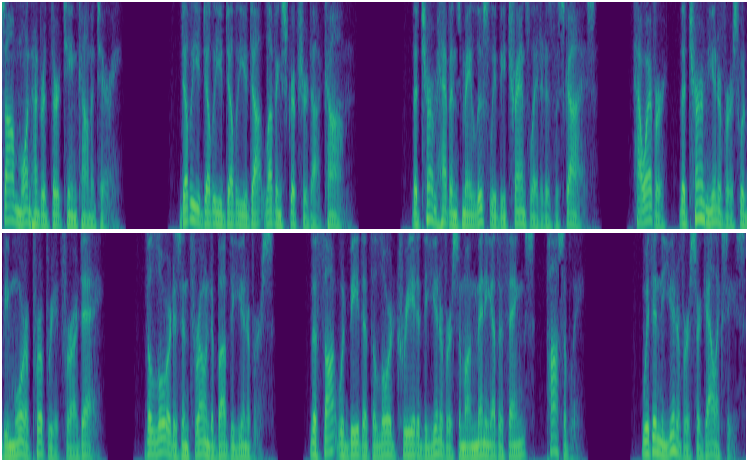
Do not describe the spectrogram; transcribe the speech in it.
Psalm 113 Commentary. www.lovingscripture.com. The term heavens may loosely be translated as the skies. However, the term universe would be more appropriate for our day. The Lord is enthroned above the universe. The thought would be that the Lord created the universe among many other things, possibly. Within the universe are galaxies.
